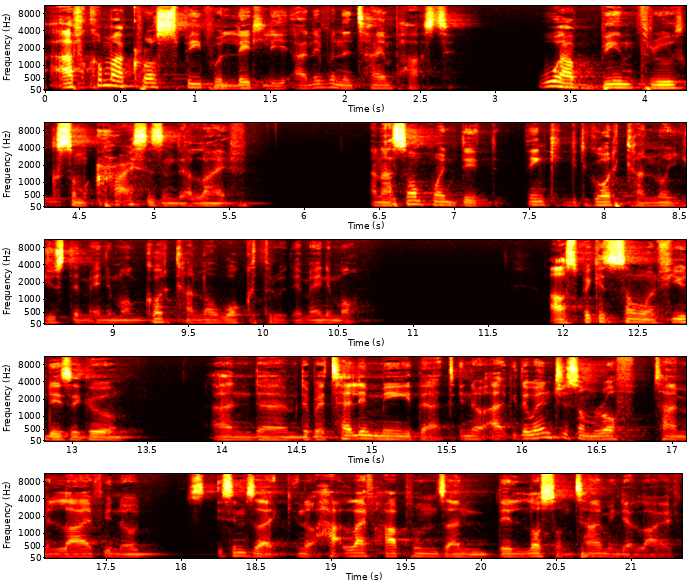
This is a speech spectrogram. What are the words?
I've come across people lately, and even in time past, who have been through some crisis in their life. And at some point, they think God cannot use them anymore. God cannot walk through them anymore. I was speaking to someone a few days ago, and um, they were telling me that you know they went through some rough time in life. You know, it seems like you know life happens, and they lost some time in their life.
